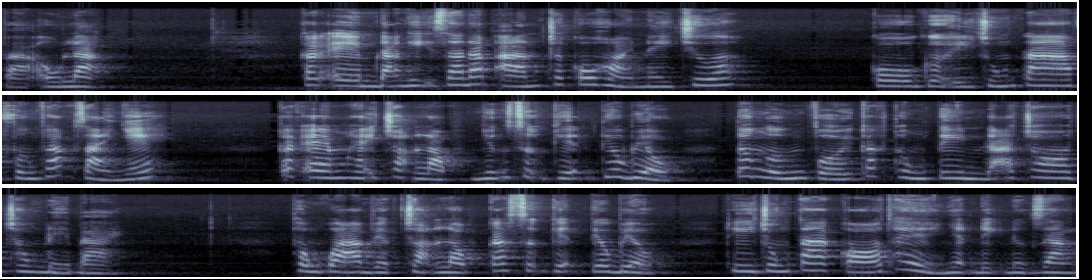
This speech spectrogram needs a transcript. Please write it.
và Âu Lạc. Các em đã nghĩ ra đáp án cho câu hỏi này chưa? Cô gợi ý chúng ta phương pháp giải nhé. Các em hãy chọn lọc những sự kiện tiêu biểu tương ứng với các thông tin đã cho trong đề bài. Thông qua việc chọn lọc các sự kiện tiêu biểu thì chúng ta có thể nhận định được rằng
